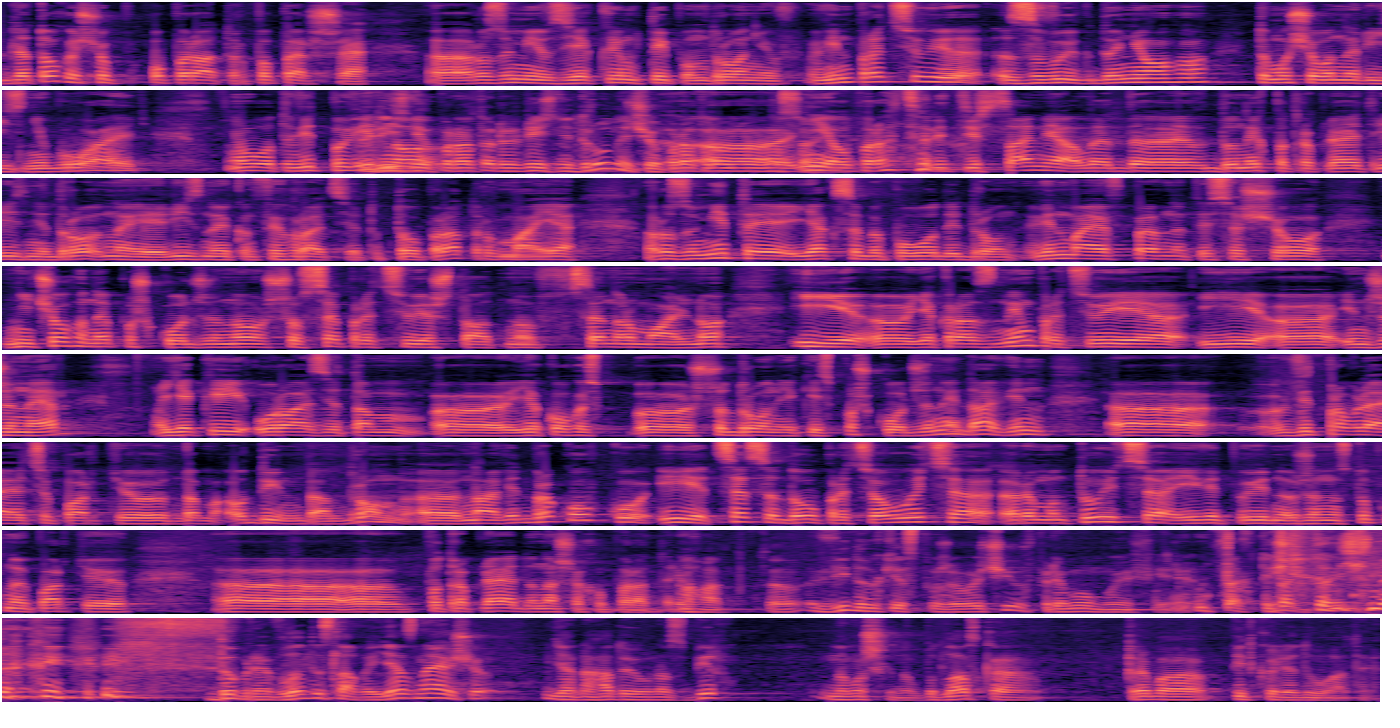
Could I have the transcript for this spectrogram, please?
для того, щоб оператор, по-перше, розумів, з яким типом дронів він працює, звик до нього, тому що вони різні бувають. От, відповідно, Різні оператори, різні дрони чи оператори Е. Ні, оператори ті ж самі, але до, до них потрапляють різні дрони різної конфігурації. Тобто оператор має розуміти, як себе поводить дрон. Він має впевнитися, що нічого не пошкоджено, що все працює штатно, все нормально. І е, якраз з ним працює і е, інженер. Який у разі там е, якогось е, що дрон якийсь пошкоджений, да він е, відправляє цю партію там один да, дрон на відбраковку, і це все доопрацьовується, ремонтується, і відповідно вже наступною партією потрапляє до наших операторів. Ага, тобто відгуки споживачів в прямому ефірі. Так, так точно. Добре, Владиславе, я знаю, що я нагадую, у нас збір на машину. Будь ласка, треба підколядувати.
